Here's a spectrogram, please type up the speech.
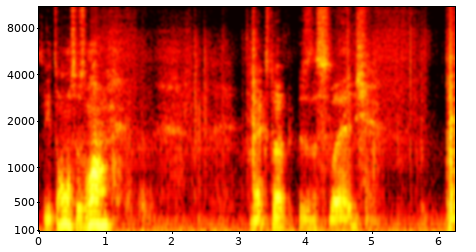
See, it's almost as long. Next up is the sledge. Look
